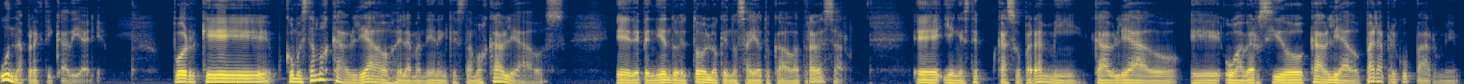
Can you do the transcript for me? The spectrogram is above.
una práctica diaria. Porque como estamos cableados de la manera en que estamos cableados, eh, dependiendo de todo lo que nos haya tocado atravesar, eh, y en este caso para mí, cableado eh, o haber sido cableado para preocuparme,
